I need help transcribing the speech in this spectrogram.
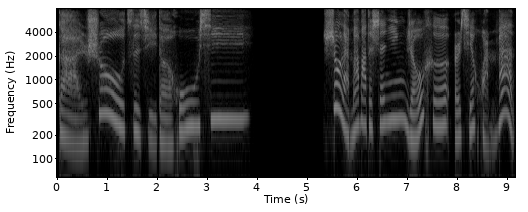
感受自己的呼吸。树懒妈妈的声音柔和而且缓慢，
